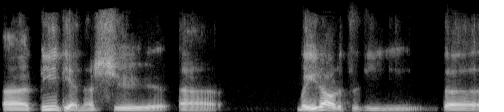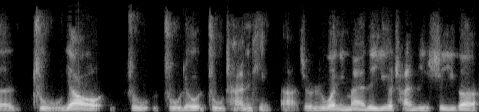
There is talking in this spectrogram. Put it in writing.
呃，第一点呢是呃。围绕着自己的主要主主流主产品啊，就是如果你卖的一个产品是一个，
